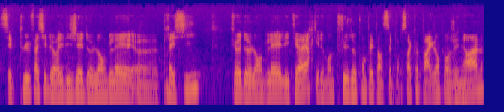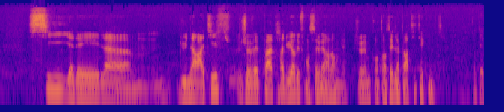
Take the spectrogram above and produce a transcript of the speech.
c'est plus facile de rédiger de l'anglais euh, précis que de l'anglais littéraire qui demande plus de compétences. C'est pour ça que, par exemple, en général, s'il y a des, la, du narratif, je vais pas traduire du français vers l'anglais. Je vais me contenter de la partie technique. ok.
